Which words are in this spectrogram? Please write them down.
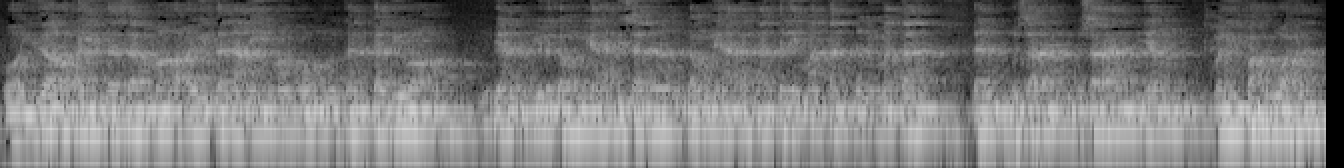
Wa idza ra'aita thamma ra'aita na'iman wa mulkan kabira. Kemudian apabila kamu melihat di sana, kamu melihat akan kenikmatan-kenikmatan dan kebesaran-kebesaran yang melimpah ruah.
